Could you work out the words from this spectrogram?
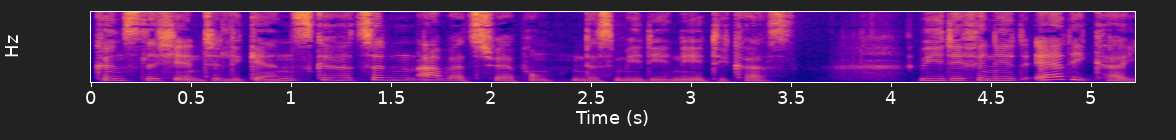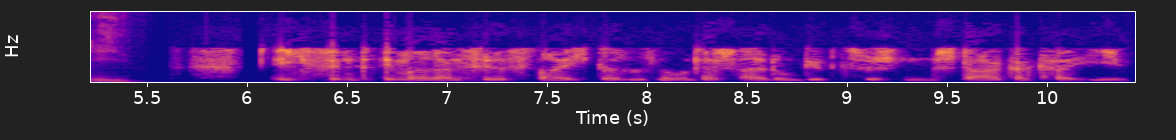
Künstliche Intelligenz gehört zu den Arbeitsschwerpunkten des Medienethikers. Wie definiert er die KI? Ich finde immer ganz hilfreich, dass es eine Unterscheidung gibt zwischen starker KI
